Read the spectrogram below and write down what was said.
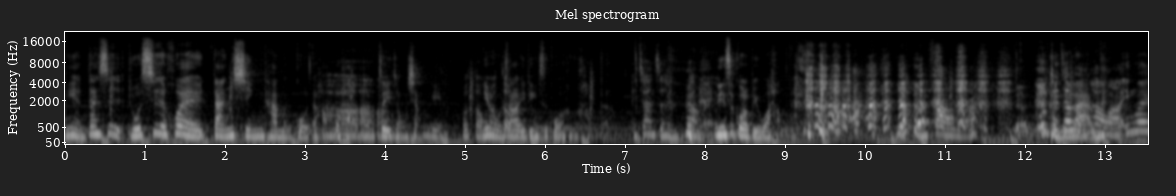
念，但是不是会担心他们过得好不好的这一种想念。我懂，因为我知道一定是过得很好的。哎，这样子很棒哎，你是过得比我好的，也很棒吗？我觉得很好啊，因为。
